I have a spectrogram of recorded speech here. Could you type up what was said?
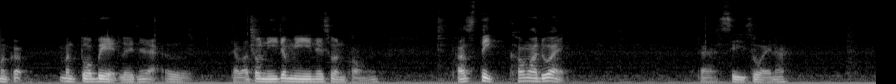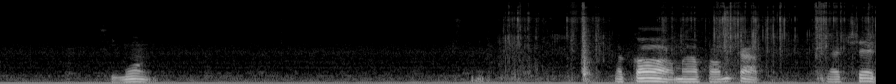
มันก็มันตัวเบสเลยนี่แหละเออ แต่ว่าตัวนี้จะมีในส่วนของพลาสติกเข้ามาด้วย แต่สีสวยนะ สีม่วง แล้วก็มาพร้อมกับ แลชเชต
